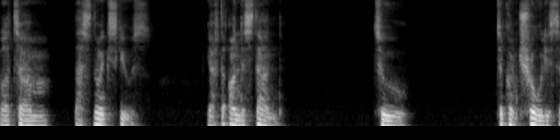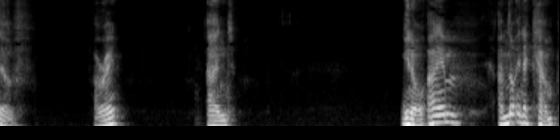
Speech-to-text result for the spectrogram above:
But um, that's no excuse. You have to understand to, to control yourself. All right? And you know, I'm I'm not in a camp,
